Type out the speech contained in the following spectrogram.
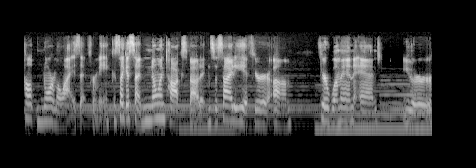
helped normalize it for me because like I said no one talks about it in society if you're um if you're a woman and you're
